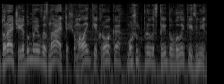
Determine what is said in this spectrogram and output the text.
До речі, я думаю, ви знаєте, що маленькі кроки можуть привести до великих змін.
